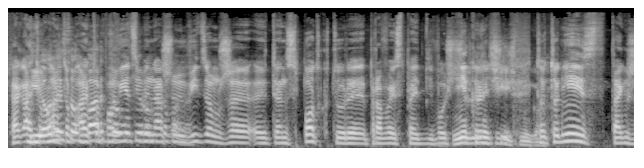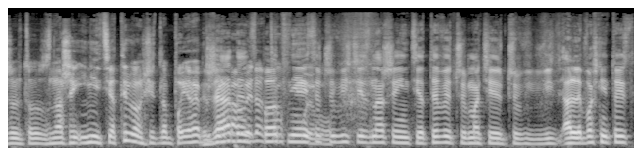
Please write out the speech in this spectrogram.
Tak, a i to, one a to, są a to powiedzmy naszym widzom, że y, ten spot, który Prawo i Sprawiedliwość Nie kręciliśmy go. To, to nie jest tak, że to z naszej inicjatywą się tam pojawia. nie Żaden to spot nie jest oczywiście z naszej inicjatywy, czy macie, czy, ale właśnie to jest,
